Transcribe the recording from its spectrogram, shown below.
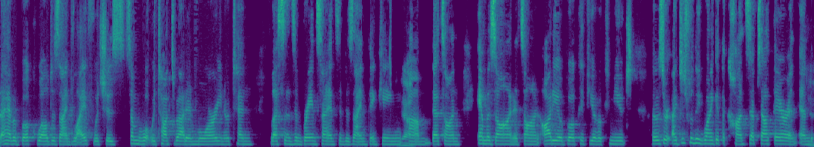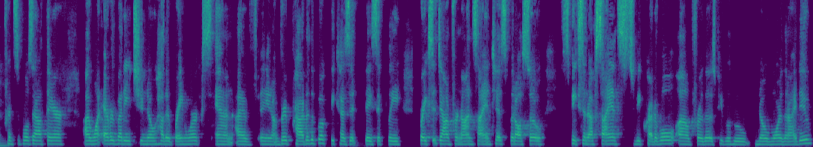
I have a book, Well Designed Life, which is some of what we talked about and more, you know, 10 lessons in brain science and design thinking. Yeah. Um, that's on Amazon. It's on audiobook if you have a commute. Those are, I just really want to get the concepts out there and, and Yeah. the principles out there. I want everybody to know how their brain works. And I've, you know, I'm very proud of the book because it basically breaks it down for non scientists, but also speaks enough science to be credible uh, for those people who know more than I do.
